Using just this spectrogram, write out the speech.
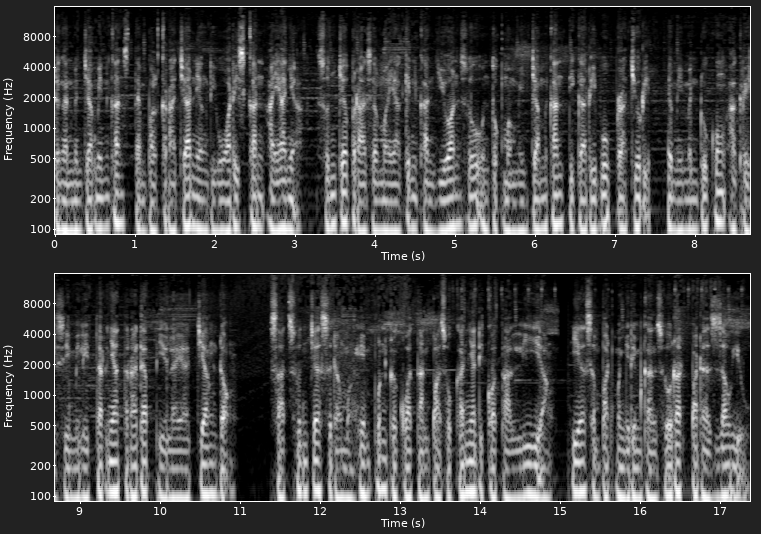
Dengan menjaminkan stempel kerajaan yang diwariskan ayahnya, Sun Ce berhasil meyakinkan Yuan Shu untuk meminjamkan 3.000 prajurit demi mendukung agresi militernya terhadap wilayah Jiangdong. Saat Sun Ce sedang menghimpun kekuatan pasukannya di kota Liang, ia sempat mengirimkan surat pada Zhao Yu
